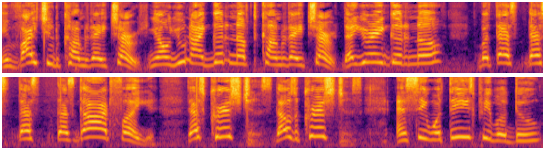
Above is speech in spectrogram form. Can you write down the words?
invite you to come to their church. You know, you're not good enough to come to their church. That you ain't good enough. But that's that's that's that's God for you. That's Christians. Those are Christians. And see what these people do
